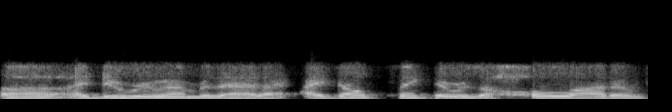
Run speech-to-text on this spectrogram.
Uh, I do remember that. I, I don't think there was a whole lot of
